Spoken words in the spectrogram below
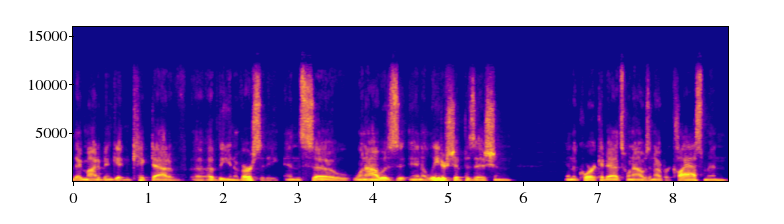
they might have been getting kicked out of uh, of the university. And so when I was in a leadership position in the Corps Cadets, when I was an upperclassman,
